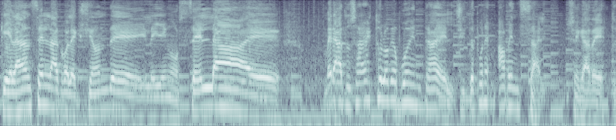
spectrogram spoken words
que lancen la colección de Legend of Zelda. Eh, mira, tú sabes todo lo que pueden traer. Si te pones a pensar, llega de esto.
